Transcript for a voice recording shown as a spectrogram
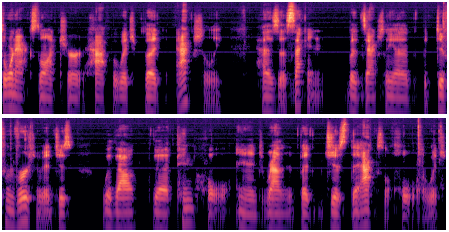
Thornax launcher, half of which, but actually has a second, but it's actually a, a different version of it, just without the pinhole in it rather but just the axle hole which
